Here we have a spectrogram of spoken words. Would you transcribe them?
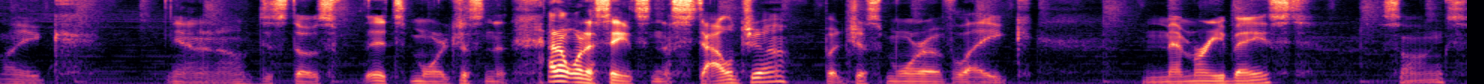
like, I don't know, just those. It's more just, I don't want to say it's nostalgia, but just more of like memory based songs.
